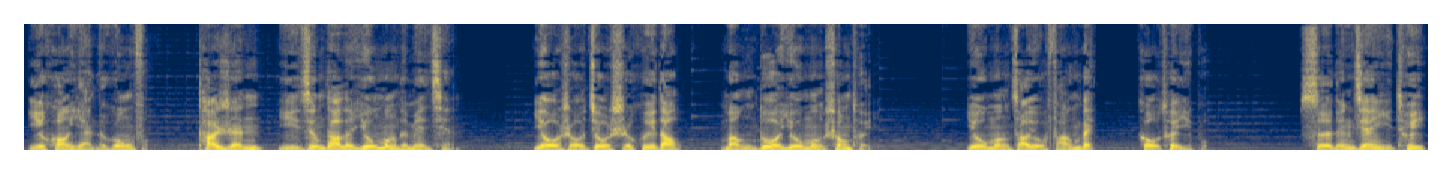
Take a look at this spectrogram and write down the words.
一晃眼的功夫，他人已经到了幽梦的面前，右手就是挥刀猛剁幽梦双腿。幽梦早有防备，后退一步，死灵剑一推，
